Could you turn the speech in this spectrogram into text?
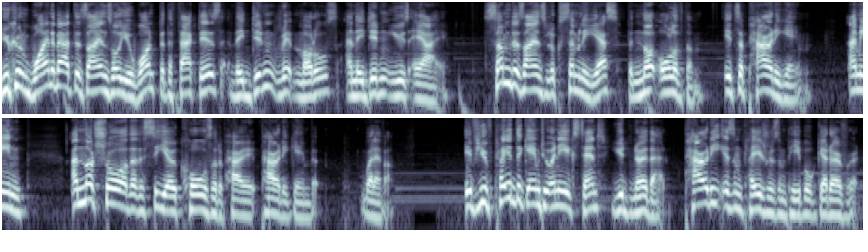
You can whine about designs all you want, but the fact is, they didn't rip models and they didn't use AI. Some designs look similar, yes, but not all of them. It's a parody game. I mean, I'm not sure that the CEO calls it a parody, parody game, but whatever. If you've played the game to any extent, you'd know that. Parody isn't plagiarism, people, get over it.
